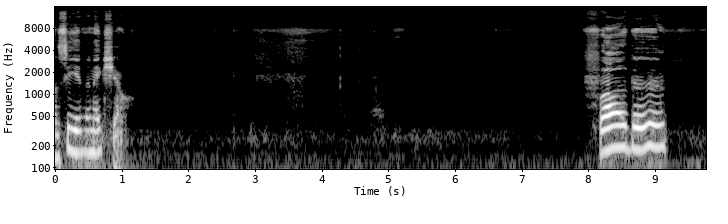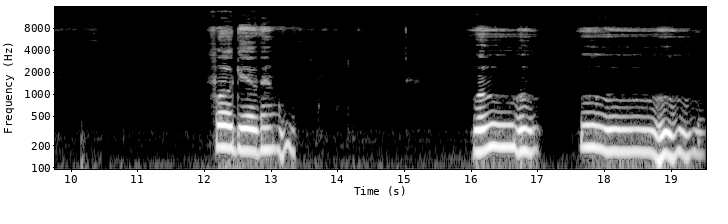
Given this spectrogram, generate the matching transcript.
I'll see you in the next show. Father, forgive them. Ooh, Ooh, ooh.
